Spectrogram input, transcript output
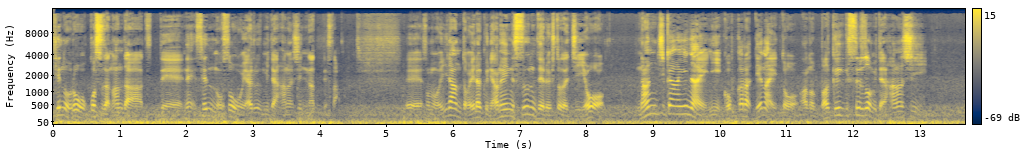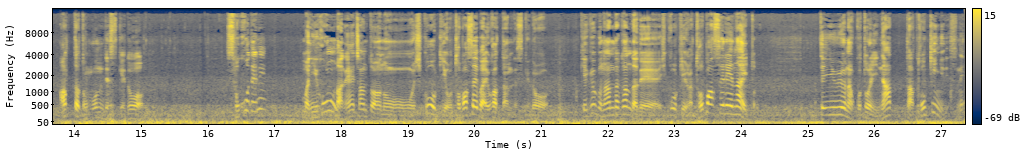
手の炉を起こすだなんだっつってね、千の層をやるみたいな話になってさ、えー、そのイランとかイラクにあの辺に住んでる人たちを何時間以内にこっから出ないと、あの、爆撃するぞみたいな話あったと思うんですけど、そこでね、まあ、日本がね、ちゃんとあの、飛行機を飛ばせばよかったんですけど、結局なんだかんだで飛行機が飛ばせれないと。っていうようなことになった時にですね、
